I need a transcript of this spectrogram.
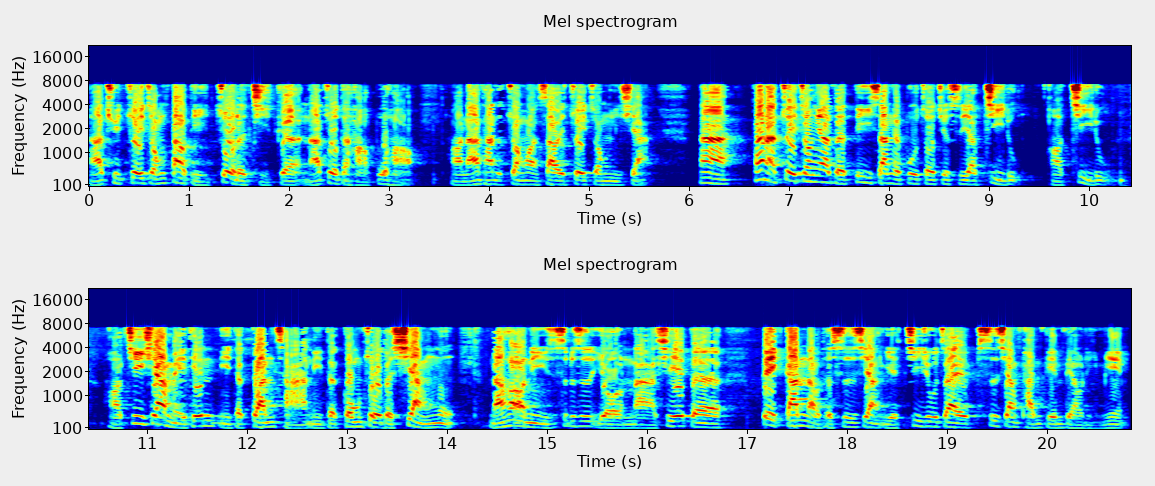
然后去追踪到底做了几个，然后做的好不好，啊，然后它的状况稍微追踪一下。那当然最重要的第三个步骤就是要记录，啊，记录，啊，记下每天你的观察，你的工作的项目，然后你是不是有哪些的被干扰的事项，也记录在事项盘点表里面。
